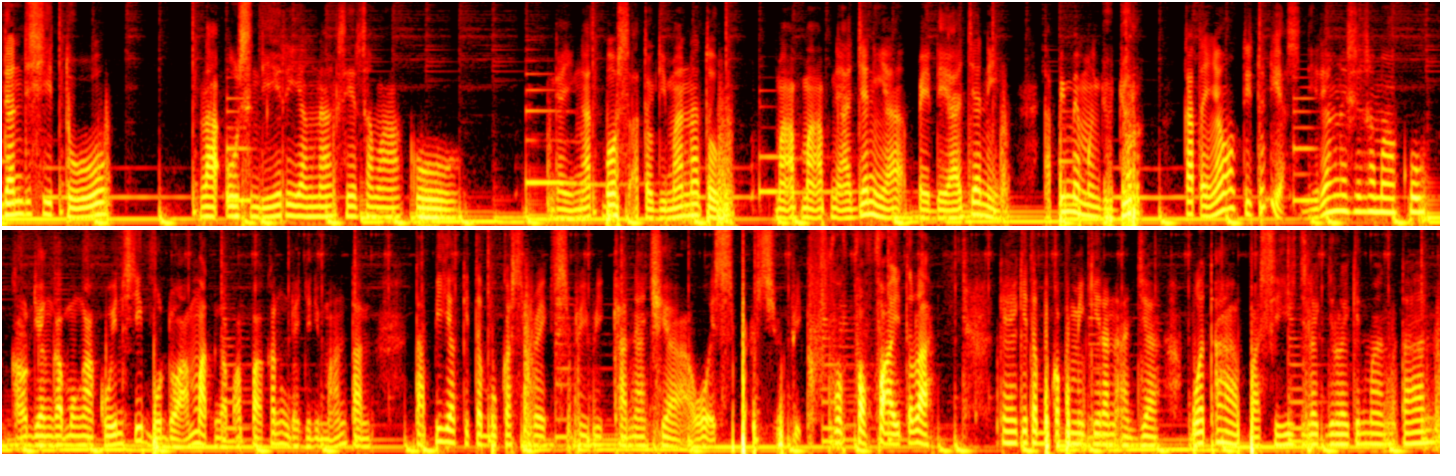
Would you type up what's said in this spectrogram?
dan di situ Lau sendiri yang naksir sama aku. Gak ingat bos atau gimana tuh? Maaf-maafnya aja nih ya Pede aja nih. Tapi memang jujur Katanya waktu itu dia sendiri yang naksir sama aku. Kalau dia nggak mau ngakuin sih bodoh amat nggak apa-apa kan udah jadi mantan. Tapi ya kita buka spesifikan aja Oh spesifik itulah. Kayak kita buka pemikiran aja. Buat apa sih jelek-jelekin mantan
